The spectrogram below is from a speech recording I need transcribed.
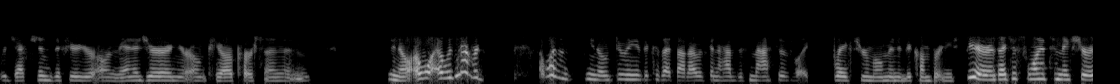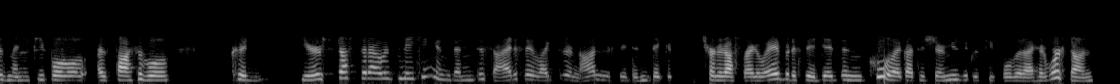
rejections if you're your own manager and your own PR person and you know, I, I was never I wasn't, you know, doing it because I thought I was going to have this massive like breakthrough moment and become Britney Spears. I just wanted to make sure as many people as possible could hear stuff that I was making and then decide if they liked it or not. And if they didn't, they could turn it off right away. But if they did, then cool, I got to share music with people that I had worked on.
